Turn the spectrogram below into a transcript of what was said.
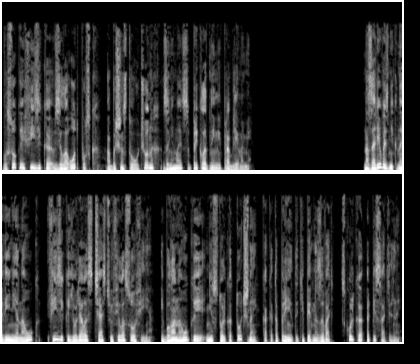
Высокая физика взяла отпуск, а большинство ученых занимается прикладными проблемами. На заре возникновения наук физика являлась частью философии и была наукой не столько точной, как это принято теперь называть, сколько описательной.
